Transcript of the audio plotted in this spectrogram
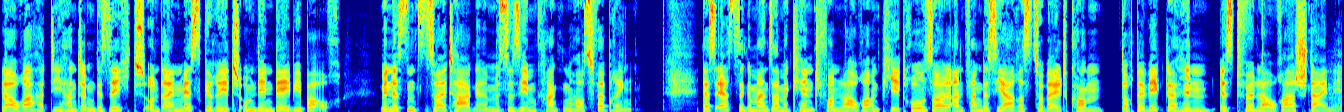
Laura hat die Hand im Gesicht und ein Messgerät um den Babybauch. Mindestens zwei Tage müsse sie im Krankenhaus verbringen. Das erste gemeinsame Kind von Laura und Pietro soll Anfang des Jahres zur Welt kommen. Doch der Weg dahin ist für Laura steinig.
